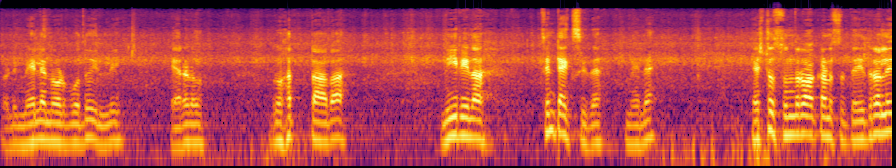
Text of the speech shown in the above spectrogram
ನೋಡಿ, ಮೇಲೆ ನೋಡ್ಬೋದು, ಇಲ್ಲಿ ಎರಡು ಬೃಹತ್ತಾದ ನೀರಿನ ಸಿಂಟ್ಯಾಕ್ಸ್ ಇದೆ ಮೇಲೆ. ಎಷ್ಟು ಸುಂದರವಾಗಿ ಕಾಣಿಸುತ್ತೆ. ಇದರಲ್ಲಿ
